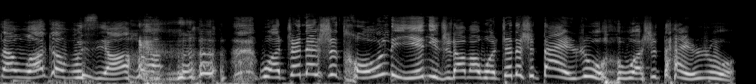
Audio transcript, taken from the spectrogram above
那我可不行，我真的是同理，你知道吗？我真的是代入，我是代入，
